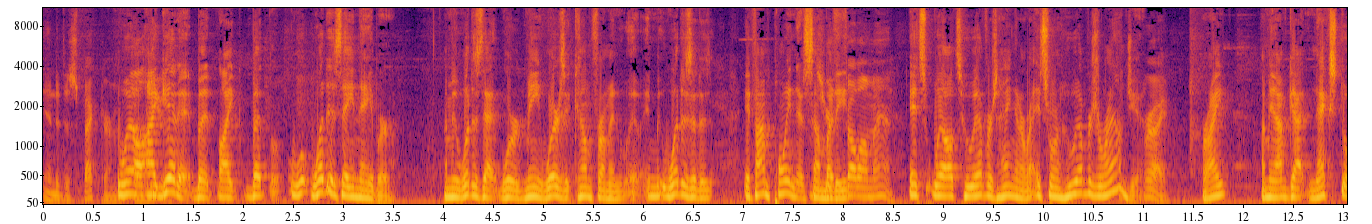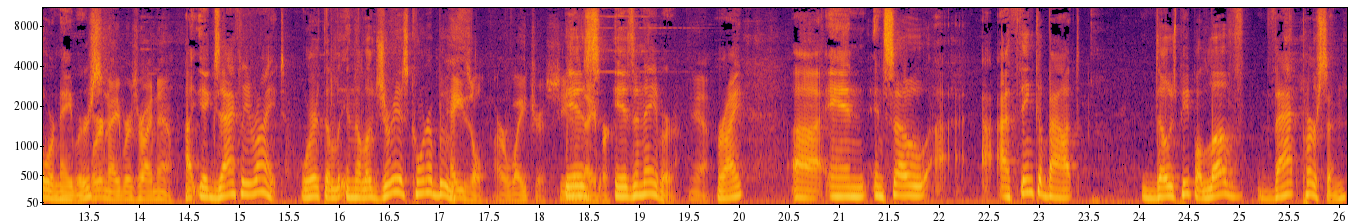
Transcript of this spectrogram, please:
end of the spectrum. Well, I get it, but like, but w- what is a neighbor? I mean, what does that word mean? Where does it come from? And I mean, what is it? If I'm pointing at somebody, fellow man. It's well, it's whoever's hanging around. It's whoever's around you, Right. Right. I mean, I've got next door neighbors. We're neighbors right now. Uh, exactly right. We're at the in the luxurious corner booth. Hazel, our waitress, she's is a neighbor. is a neighbor. Yeah. Right. Uh, and and so I, I think about those people. Love that person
